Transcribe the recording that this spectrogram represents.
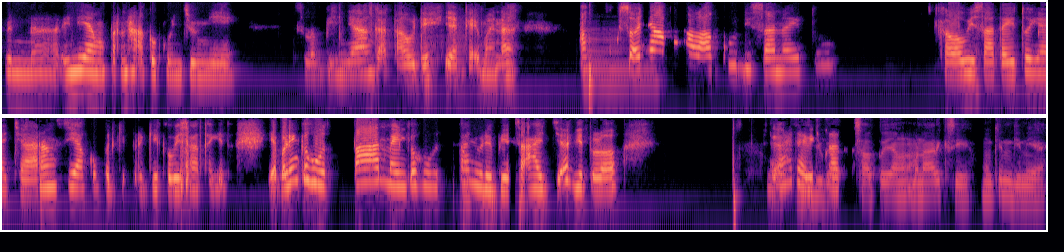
Benar. Ini yang pernah aku kunjungi. Selebihnya nggak tahu deh ya kayak mana Aku, hmm. soalnya aku kalau aku di sana itu kalau wisata itu ya jarang sih aku pergi-pergi ke wisata gitu. Ya paling ke hutan, main ke hutan udah biasa aja gitu loh. Gak oh, ada ini juga satu yang menarik sih. Mungkin gini ya.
